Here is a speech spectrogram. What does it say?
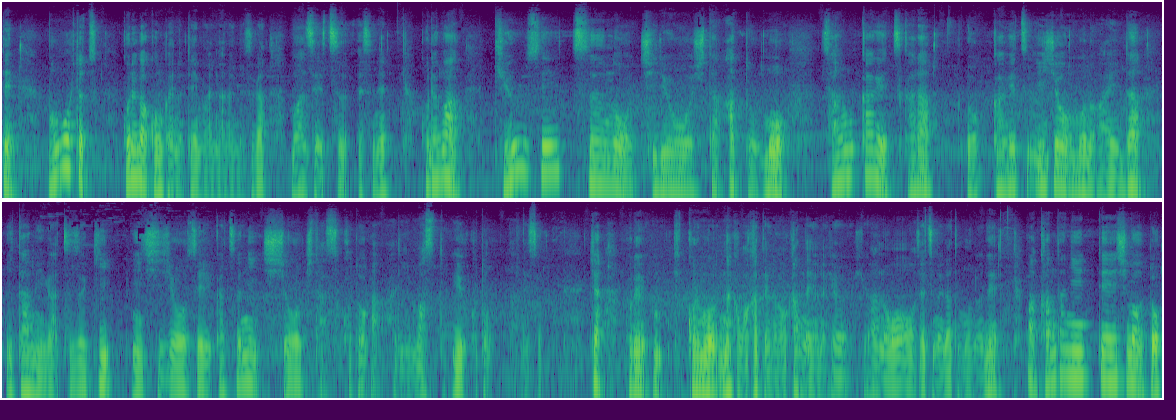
でもう一つこれが今回のテーマになるんですが慢性痛ですね。これは急性痛の治療をした後も3ヶ月から6ヶ月以上もの間痛みが続き日常生活に支障をきたすことがありますということなんですよ。じゃあこれこれもなんか分かったような分かんないようなあの説明だと思うので、まあ、簡単に言ってしまうと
